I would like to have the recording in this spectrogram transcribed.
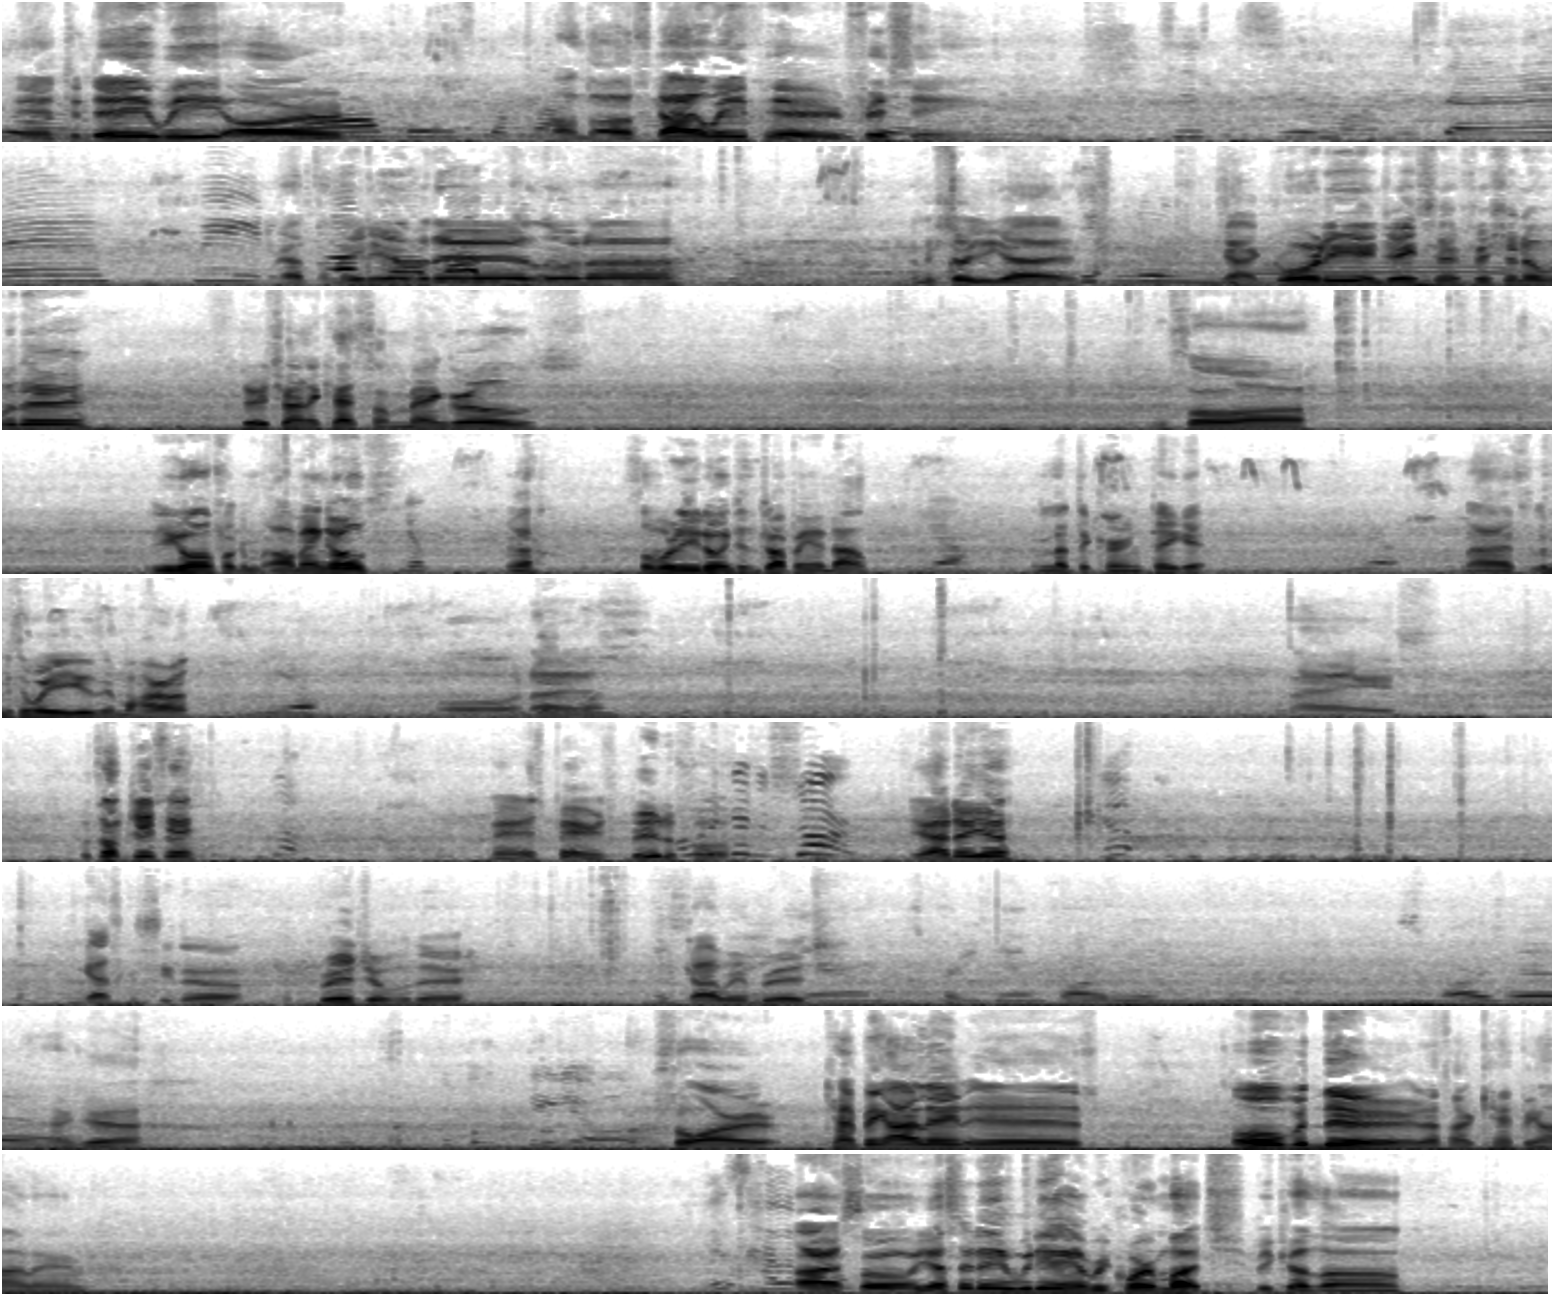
And today we are on the Skyway Pier fishing. We got the lady over there, Luna. Let me show you guys. Got Gordy and Jason fishing over there. They're trying to catch some mangroves. So, uh, you going for uh, mangroves? Yep. Yeah. So what are you doing? Just dropping it down Yeah. and let the current take it? Yeah. Nice. Let me see what you're using. Mahara? Yeah. Oh, Good nice. one. Nice. What's up, Jason? Man, this pair is beautiful. Yeah, do you? Yep. You guys can see the bridge over there. It's Skyway Bridge. Damn, it's pretty damn far, dude. As far as hell. Yeah. So our camping island is over there. That's our camping island. All right, so yesterday we didn't record much because uh,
